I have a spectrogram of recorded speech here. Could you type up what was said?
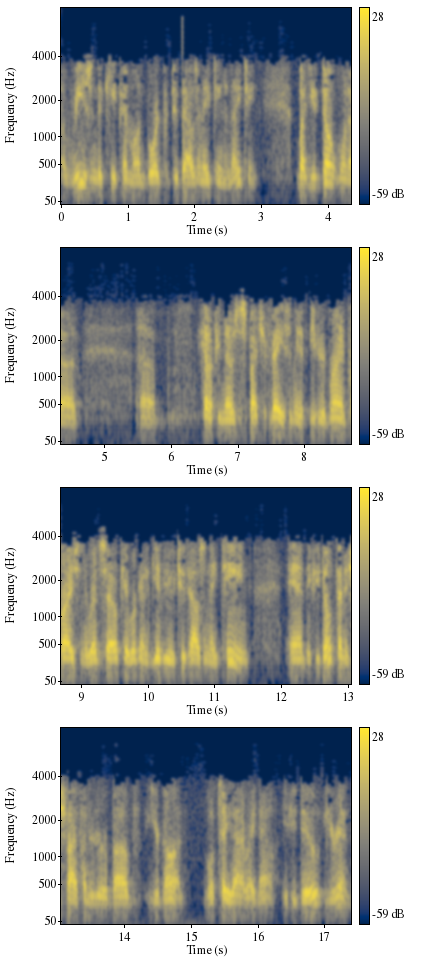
a reason to keep him on board for 2018 and 19. But you don't want to uh, cut off your nose to spite your face. I mean, if, if you're Bryan Price and the Reds say, okay, we're going to give you 2018, and if you don't finish 500 or above, you're gone. We'll tell you that right now. If you do, you're in.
